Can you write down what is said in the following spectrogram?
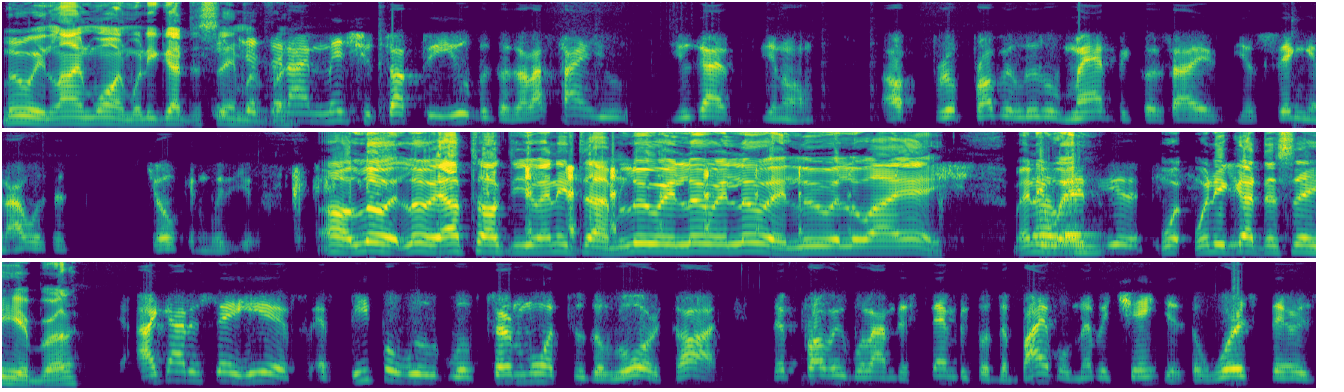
Louis, line one. What do you got to say, it's my friend? I miss you talk to you because the last time you you got you know uh, probably a little mad because I you're singing. I was just joking with you. Oh, Louis, Louis, I'll talk to you anytime. Louis, Louis, Louis, Louis, Louis. Anyway, what, what do you got to say here, brother? I got to say here, if, if people will will turn more to the Lord God, they probably will understand because the Bible never changes. The words there is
